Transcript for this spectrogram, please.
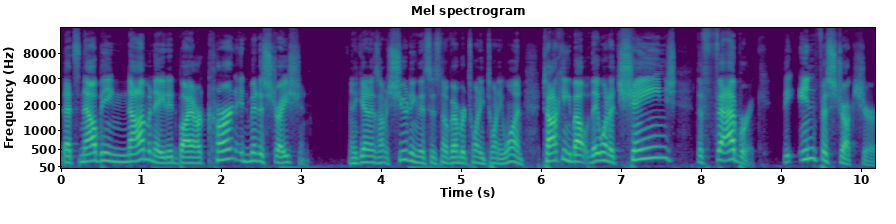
that's now being nominated by our current administration, and again, as I'm shooting this, it's November 2021, talking about they want to change the fabric, the infrastructure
